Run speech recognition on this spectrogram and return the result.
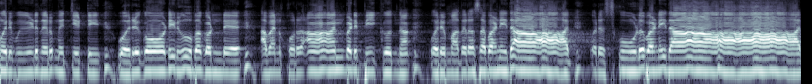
ഒരു വീട് നിർമ്മിച്ചിട്ട് ഒരു കോടി രൂപ കൊണ്ട് അവൻ ഖുർആൻ പഠിപ്പിക്കുന്ന ഒരു മദ്രസ പണിതാൻ ഒരു സ്കൂൾ പണിതാൻ.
